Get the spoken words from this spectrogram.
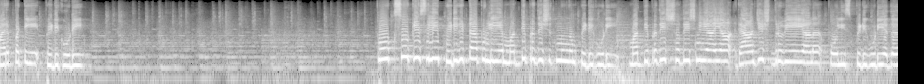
മരപ്പട്ടിയെ പിടികൂടി. പോക്സോ കേസിലെ പിടികിട്ടാപ്പുള്ളിയെ മധ്യപ്രദേശത്തു നിന്നും പിടികൂടി. മധ്യപ്രദേശ് സ്വദേശിനിയായ രാജേഷ് ധ്രുവിയെയാണ് പോലീസ് പിടികൂടിയത്.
